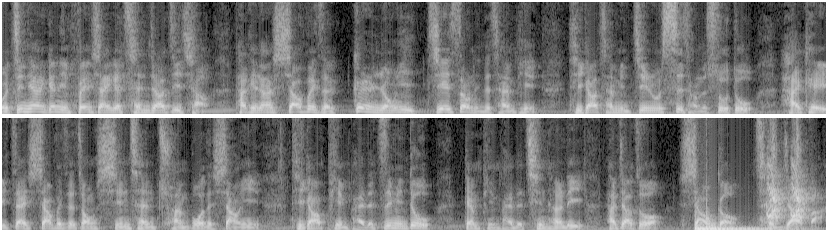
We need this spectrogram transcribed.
我今天要跟你分享一个成交技巧，它可以让消费者更容易接受你的产品，提高产品进入市场的速度，还可以在消费者中形成传播的效应，提高品牌的知名度跟品牌的亲和力。它叫做小狗成交法。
